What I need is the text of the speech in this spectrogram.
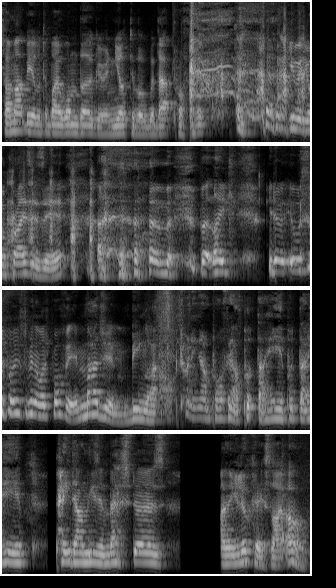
So I might be able to buy one burger in Göteborg with that profit. given your prices here. Um, but like, you know, it was supposed to be that much profit. Imagine being like, oh, 20 grand profit, I'll put that here, put that here, pay down these investors. And then you look at it, it's like, oh,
